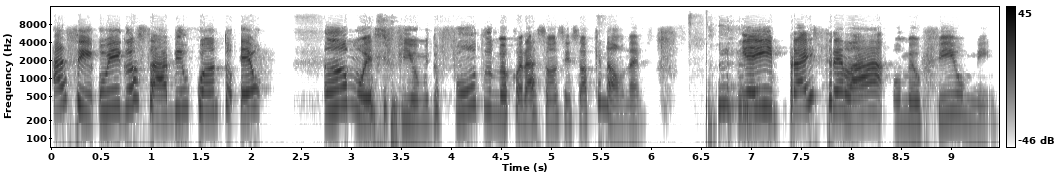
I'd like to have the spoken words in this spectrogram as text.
Assim, o Igor sabe o quanto eu amo esse filme do fundo do meu coração, assim, só que não, né? E aí, para estrelar o meu filme,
